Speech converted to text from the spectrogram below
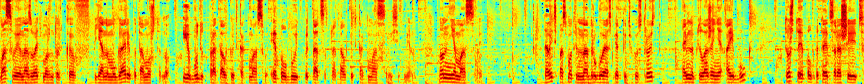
Массовой ее назвать можно только в пьяном угаре, потому что ну, ее будут проталкивать как массовый. Apple будет пытаться проталкивать как массовый сегмент, но он не массовый. Давайте посмотрим на другой аспект этих устройств, а именно приложение iBook. То, что Apple пытается расширить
